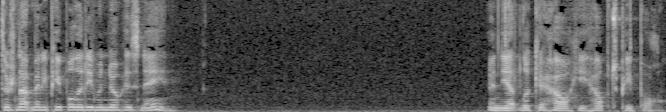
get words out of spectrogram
there's not many people that even know his name. And yet, look at how he helped people.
